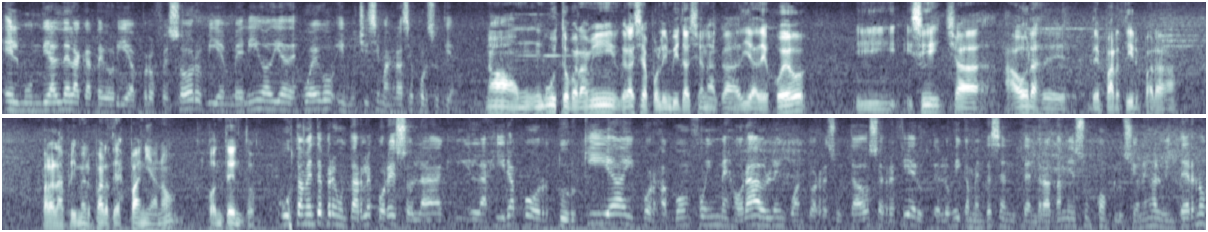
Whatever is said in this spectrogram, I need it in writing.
el Mundial de la categoría. Profesor, bienvenido a Día de Juego y muchísimas gracias por su tiempo. No, un gusto para mí, gracias por la invitación a cada día de juego. Y, y sí, ya a horas de, de partir para, para la primera parte de España, ¿no? Contento. Justamente preguntarle por eso, la, la gira por Turquía y por Japón fue inmejorable en cuanto a resultados se refiere. Usted lógicamente se tendrá también sus conclusiones a lo interno,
